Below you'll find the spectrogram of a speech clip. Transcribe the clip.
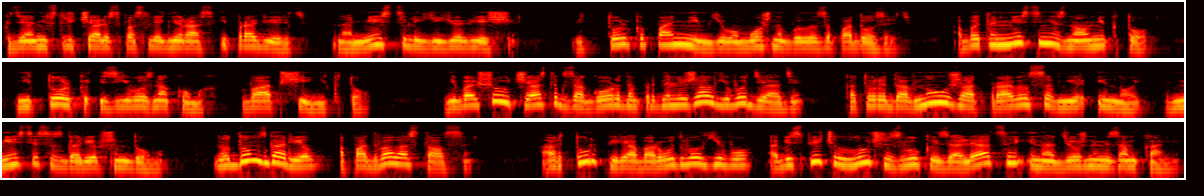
где они встречались в последний раз, и проверить, на месте ли ее вещи. Ведь только по ним его можно было заподозрить. Об этом месте не знал никто. Не только из его знакомых. Вообще никто. Небольшой участок за городом принадлежал его дяде, который давно уже отправился в мир иной, вместе со сгоревшим домом. Но дом сгорел, а подвал остался. Артур переоборудовал его, обеспечил лучшей звукоизоляцией и надежными замками.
